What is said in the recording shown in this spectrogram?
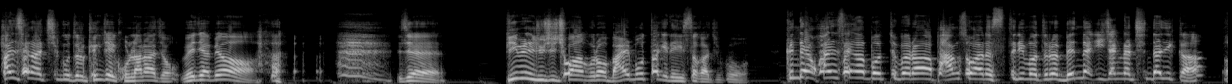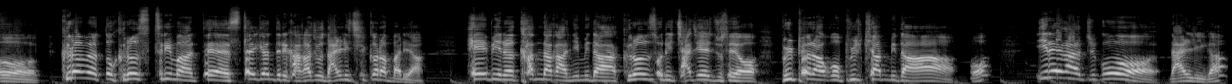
환생한 친구들은 굉장히 곤란하죠. 왜냐면 이제 비밀 유지 조항으로 말 못하게 돼 있어가지고. 근데 환생한 버튜버라 방송하는 스트리머들은 맨날 이 장난 친다니까. 어. 그러면 또 그런 스트리머한테 스탈견들이 가가지고 난리 칠 거란 말이야. 헤비는 칸나가 아닙니다. 그런 소리 자제해 주세요. 불편하고 불쾌합니다. 어? 이래가지고 난리가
